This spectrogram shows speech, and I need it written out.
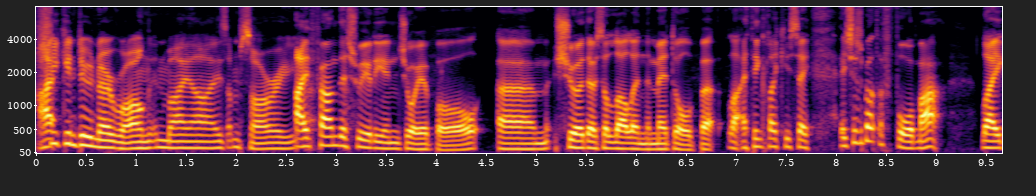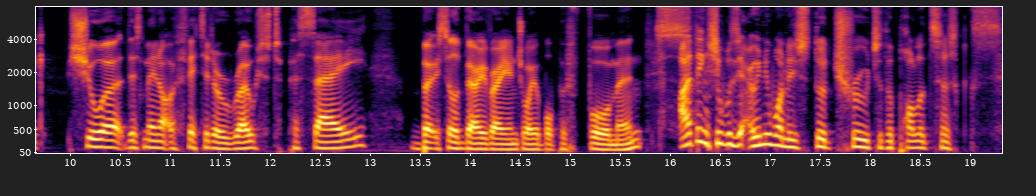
I- she can do no wrong in my eyes. I'm sorry. I found this really enjoyable. Um, sure, there's a lull in the middle, but like, I think, like you say, it's just about the format. Like, sure, this may not have fitted a roast per se, but it's still a very, very enjoyable performance. I think she was the only one who stood true to the politics.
